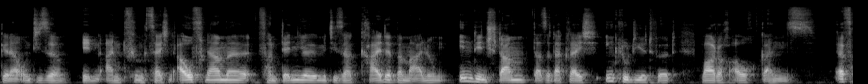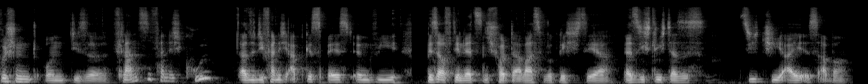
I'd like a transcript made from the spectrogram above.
genau, und diese in Anführungszeichen Aufnahme von Daniel mit dieser Kreidebemalung in den Stamm, dass er da gleich inkludiert wird, war doch auch ganz erfrischend und diese Pflanzen fand ich cool. Also die fand ich abgespaced irgendwie. Bis auf den letzten Shot, da war es wirklich sehr ersichtlich, dass es CGI ist, aber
